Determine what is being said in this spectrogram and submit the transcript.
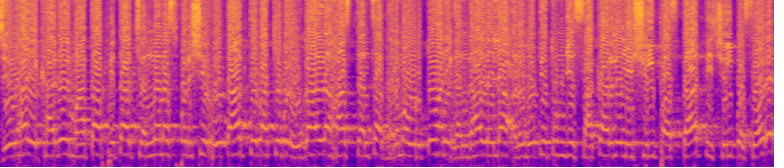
जेव्हा एखादे माता पिता चंदनस्पर्शी होतात तेव्हा केवळ उगाळणं हाच त्यांचा धर्म उरतो आणि गंधाळलेल्या अनुभूतीतून जी साकारलेली शिल्प असतात ती शिल्प सर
